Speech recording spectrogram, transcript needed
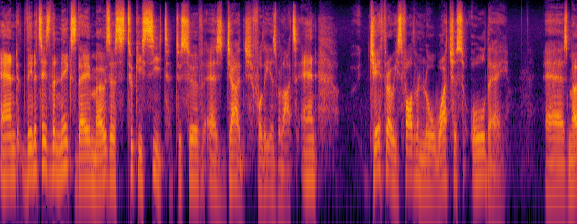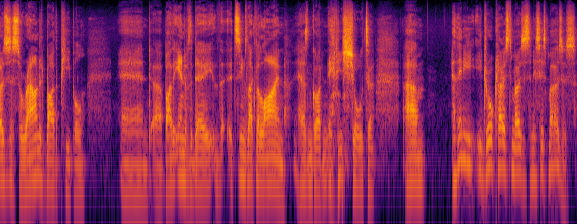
And then it says the next day Moses took his seat to serve as judge for the Israelites. And Jethro, his father in law, watches all day as Moses is surrounded by the people. And uh, by the end of the day, it seems like the line hasn't gotten any shorter. Um, and then he, he draw close to Moses and he says, Moses,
